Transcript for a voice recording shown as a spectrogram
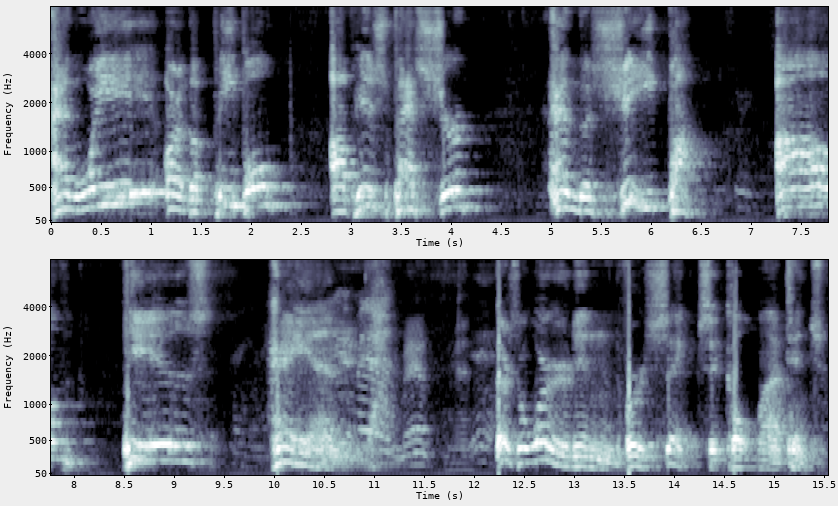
and we are the people of his pasture and the sheep of his hand. There's a word in verse 6 that caught my attention.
